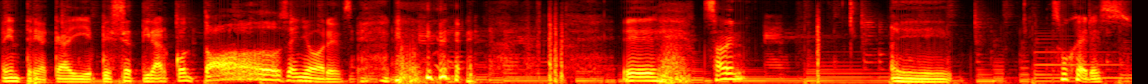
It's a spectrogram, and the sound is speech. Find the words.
entre acá y empiece a tirar con todo, señores. Eh, Saben, eh, las mujeres,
